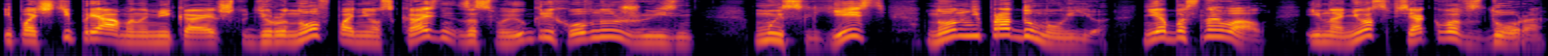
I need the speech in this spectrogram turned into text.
и почти прямо намекает, что Дерунов понес казнь за свою греховную жизнь. Мысль есть, но он не продумал ее, не обосновал и нанес всякого вздора.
